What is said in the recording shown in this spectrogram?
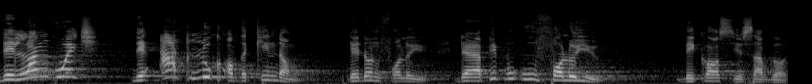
the language the outlook of the kingdom, they don't follow you. There are people who follow you because you serve God.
